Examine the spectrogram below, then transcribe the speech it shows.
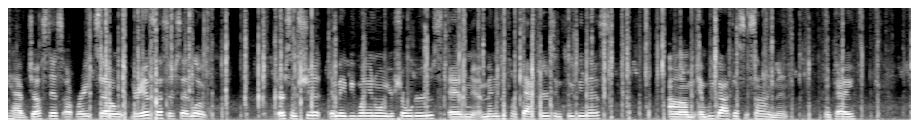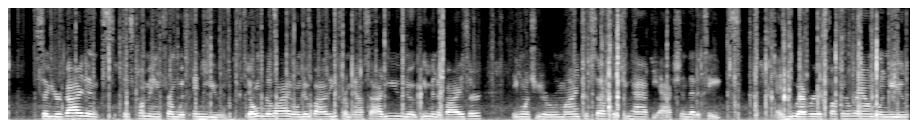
You have Justice upright. So your ancestor said, look, there's some shit that may be weighing on your shoulders and many different factors, including this. Um, and we got this assignment, okay? So your guidance is coming from within you. Don't rely on nobody from outside of you, no human advisor. They want you to remind yourself that you have the action that it takes. And whoever is fucking around on you,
